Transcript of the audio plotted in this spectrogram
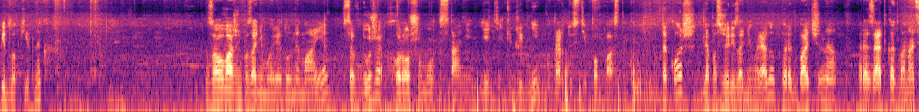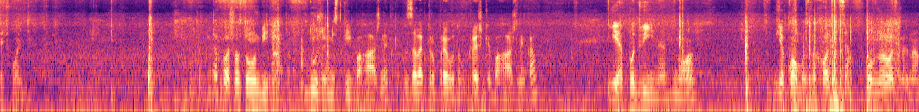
підлокітник. Зауважень по задньому ряду немає, все в дуже хорошому стані. Є тільки дрібні потертості по пластику. Також для пасажирів заднього ряду передбачена розетка 12 вольтів. Також в автомобілі дуже місткий багажник з електроприводом кришки багажника. Є подвійне дно, в якому знаходиться повнорозмірна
